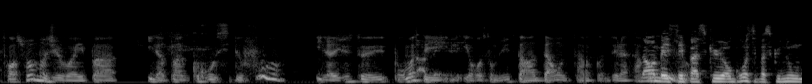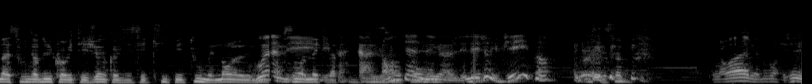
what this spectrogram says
franchement, moi, je le voyais pas. Il a pas grossi de fou. hein. Il a juste. euh, Pour moi, Ah, mais- il, il ressemble juste à un daron de, la Non, mais c'est parce que, en gros, c'est parce que nous, on a souvenir de lui quand il était jeune, quand il faisait ses clips et tout. Maintenant, euh, Ouais, mais, mec, mais a ça, c'était à 10 ans. l'ancienne, les gars. Les, gens, ils vieillissent, hein. Ouais, c'est ça. Ouais, mais bon. Les gens, ils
